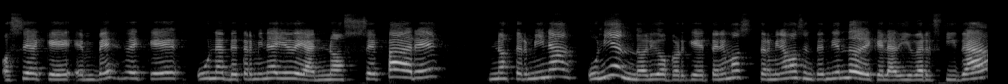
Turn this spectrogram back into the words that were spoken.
O sea que en vez de que una determinada idea nos separe, nos termina uniendo, digo, porque tenemos, terminamos entendiendo de que la diversidad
